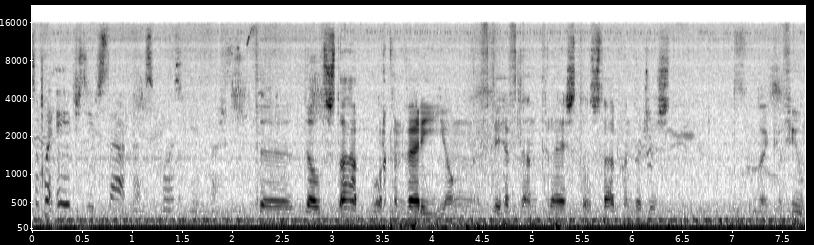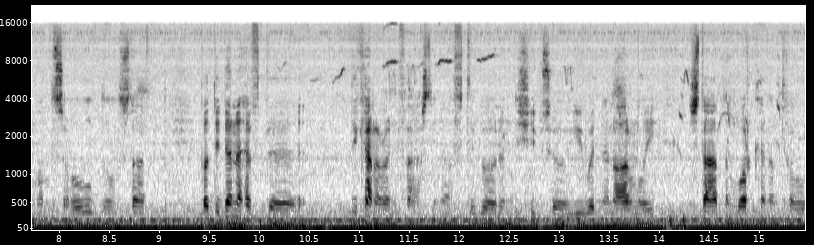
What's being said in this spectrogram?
So what age do you start, I suppose, if you first? the, they'll start working very young. If they they'll start when they're just like a few months old. They'll start, but they don't have the. They can't run fast enough to go around the sheep, so you wouldn't normally start them working until.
